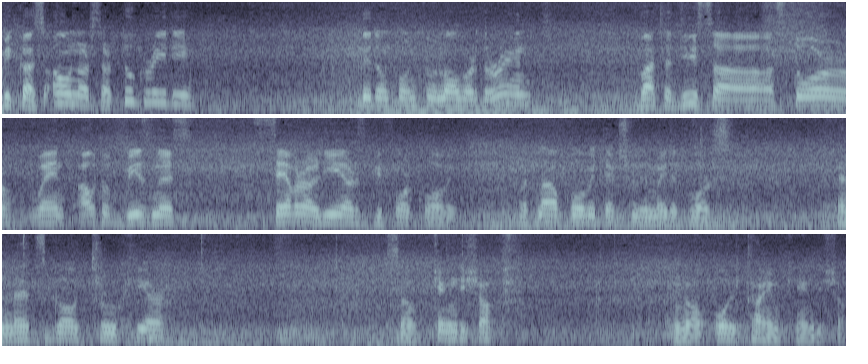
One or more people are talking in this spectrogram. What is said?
Because owners are too greedy. They don't want to lower the rent but this uh, store went out of business several years before COVID. But now COVID actually made it worse. And let's go through here. So candy shop. You know all-time candy shop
